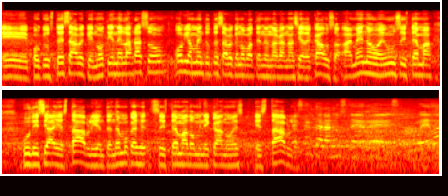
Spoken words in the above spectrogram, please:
eh, porque usted sabe que no tiene la razón, obviamente usted sabe que no va a tener una ganancia de causa, al menos en un sistema judicial estable, y entendemos que el sistema dominicano es estable. ¿Presentarán ustedes pruebas?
